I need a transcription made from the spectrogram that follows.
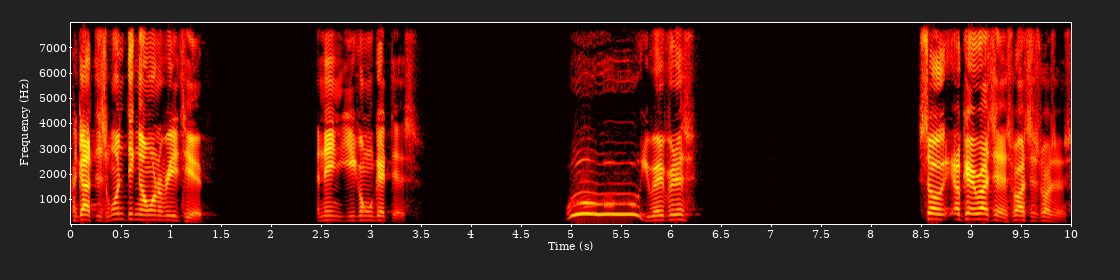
I got this one thing I want to read to you. And then you're going to get this. Woo! You ready for this? So, okay, watch this. Watch this. Watch this.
